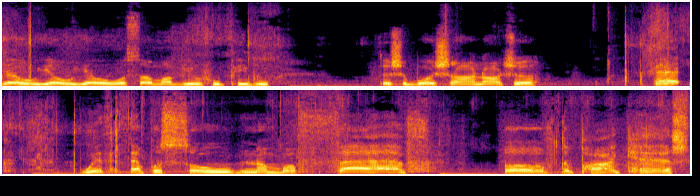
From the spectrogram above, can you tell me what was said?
Yo, yo, yo, what's up, my beautiful people? This your boy Sean Archer back with episode number five of the podcast.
